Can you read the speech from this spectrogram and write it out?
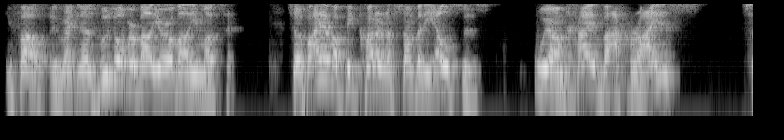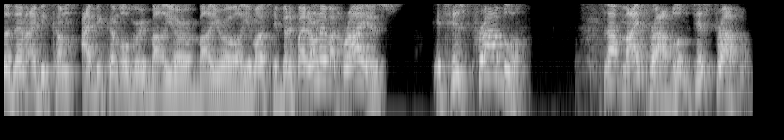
You follow, right? Now, who's over bal yero val yemotze? So if I have a pikadon of somebody else's where I'm chayiv ba'achrayas, so then I become I become over bal yero val yero val yemotze. But if I don't have achrayas, it's his problem. It's not my problem. It's his problem.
